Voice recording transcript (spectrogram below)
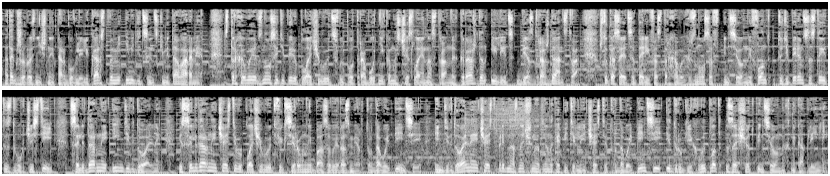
а также розничной торговли лекарствами и медицинскими товарами. Страховые взносы теперь уплачивают с выплат работникам из числа иностранных граждан и лиц без гражданства. Что касается тарифа страховых взносов в пенсионный фонд, то теперь он состоит из двух частей – солидарной и индивидуальной. Из солидарной части выплачивают фиксированный базовый размер трудовой пенсии. Индивидуальная часть предназначена для накопительной части трудовой пенсии и других выплат за счет пенсионных накоплений.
